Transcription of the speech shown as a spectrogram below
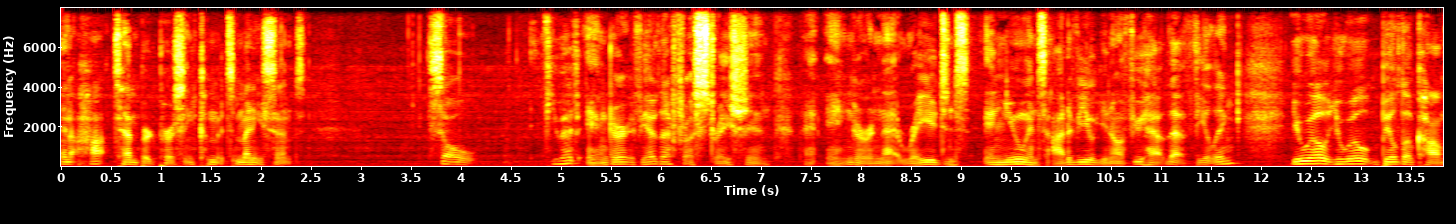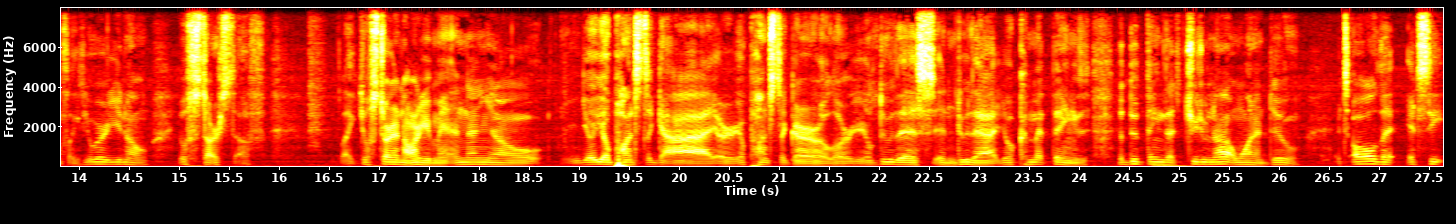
and a hot-tempered person commits many sins. So if you have anger if you have that frustration that anger and that rage in, in you inside of you you know if you have that feeling you will you will build up conflict. You will you know you'll start stuff. Like you'll start an argument and then you know you'll, you'll punch the guy or you'll punch the girl or you'll do this and do that. You'll commit things you'll do things that you do not want to do. It's all that it's the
